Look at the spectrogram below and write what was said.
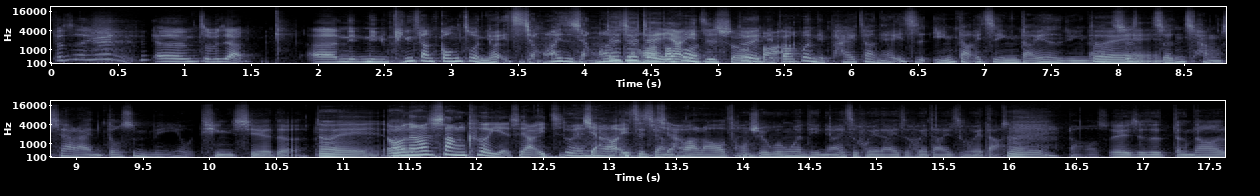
不是，因为嗯，怎么讲？呃，你你平常工作你要一直讲话，一直讲话，对对对，要一直说对你包括你拍照，你要一直引导，一直引导，一直引导，其实整场下来你都是没有停歇的。对，然后然后上课也是要一直讲，要一直讲话，然后同学问问题，你要一直回答，一直回答，一直回答。对，然后所以就是等到。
